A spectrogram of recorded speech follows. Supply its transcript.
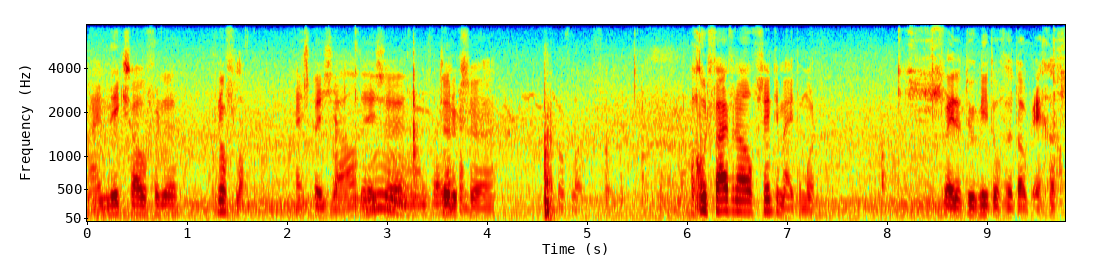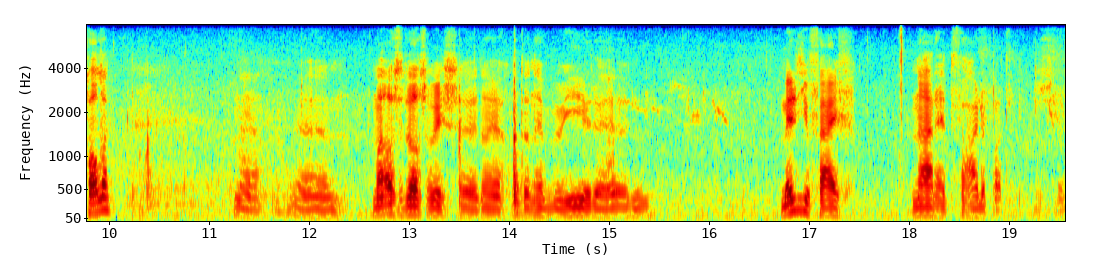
mij niks over de knoflook. En speciaal deze Turkse knoflook. Maar goed, 5,5 centimeter morgen. Ik weet natuurlijk niet of het ook echt gaat vallen. Nou ja, ehm, maar als het wel zo is, eh, nou ja, goed, dan hebben we hier eh, een metertje of vijf naar het verharde pad. Dus, eh,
